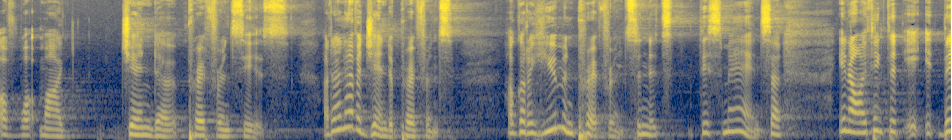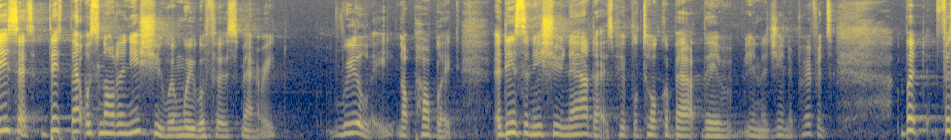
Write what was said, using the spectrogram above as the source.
of what my gender preference is. I don't have a gender preference. I've got a human preference, and it's this man. So, you know, I think that it, it, these this, that was not an issue when we were first married, really, not public. It is an issue nowadays. People talk about their, you know, gender preference. But for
